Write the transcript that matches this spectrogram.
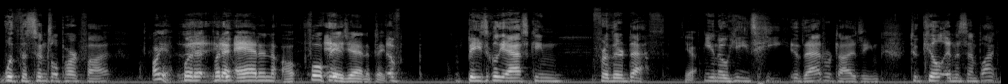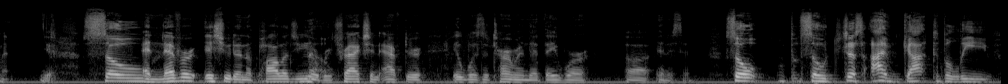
with the Central Park Five. Oh yeah. Put a put an ad in a full page it- ad in the paper. basically asking for their death. Yeah. you know he's he is advertising to kill innocent black men. Yeah. So and never issued an apology or retraction after it was determined that they were uh, innocent. So, so just I've got to believe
